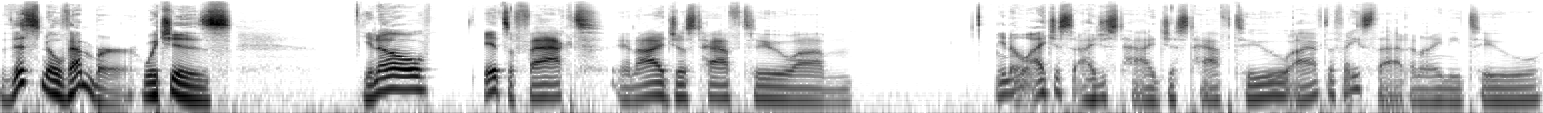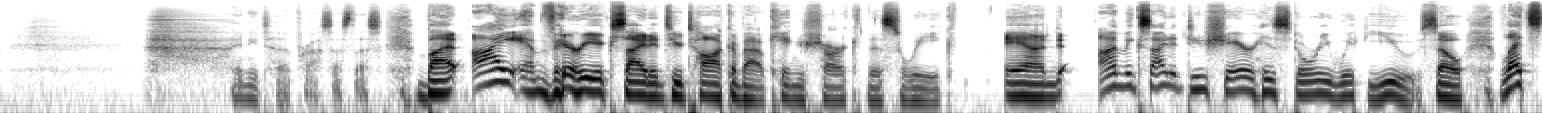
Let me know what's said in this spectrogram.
this November, which is, you know, it's a fact, and I just have to, um, you know, I just, I just, I just have to, I have to face that, and I need to. I need to process this. But I am very excited to talk about King Shark this week. And I'm excited to share his story with you. So let's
